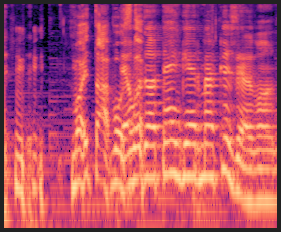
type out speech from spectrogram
majd De távoznak. oda a tenger már közel van.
